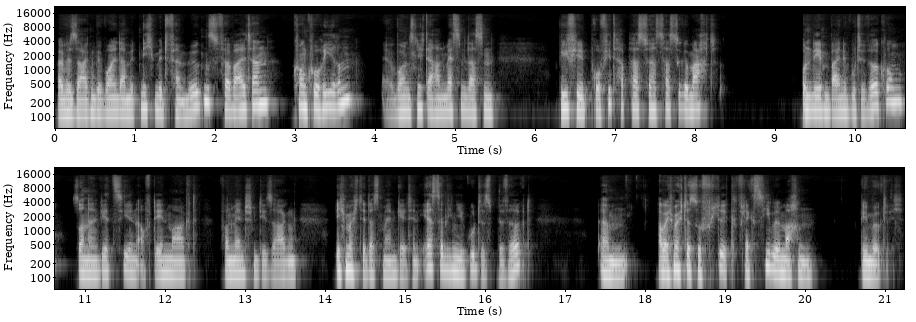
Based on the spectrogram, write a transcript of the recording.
weil wir sagen, wir wollen damit nicht mit Vermögensverwaltern konkurrieren. Wir wollen uns nicht daran messen lassen, wie viel Profit hast du, hast, hast du gemacht und nebenbei eine gute Wirkung, sondern wir zielen auf den Markt von Menschen, die sagen, ich möchte, dass mein Geld in erster Linie Gutes bewirkt, ähm, aber ich möchte es so flexibel machen wie möglich.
